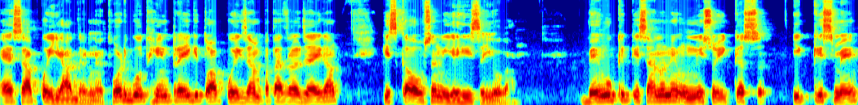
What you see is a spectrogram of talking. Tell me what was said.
ऐसा आपको याद रखना है। थोड़ी बहुत हिंट रहेगी तो आपको एग्ज़ाम पता चल जाएगा कि इसका ऑप्शन यही सही होगा। बेंगू के किसानों ने उन्नीस इक्कीस में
